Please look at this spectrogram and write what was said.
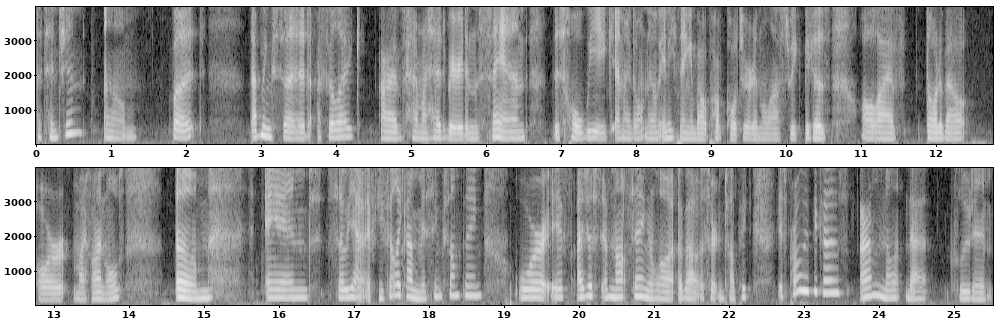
attention. Um, but that being said, I feel like I've had my head buried in the sand this whole week and I don't know anything about pop culture in the last week because all I've thought about are my finals. Um, and so, yeah, if you feel like I'm missing something or if I just am not saying a lot about a certain topic, it's probably because I'm not that clued in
